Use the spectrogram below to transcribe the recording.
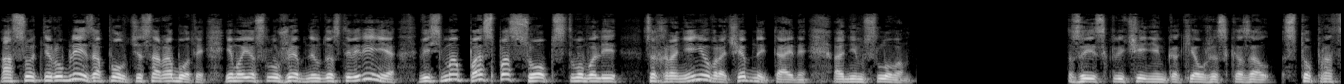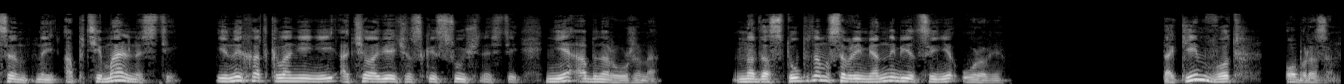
а сотни рублей за полчаса работы и мое служебное удостоверение весьма поспособствовали сохранению врачебной тайны. Одним словом, за исключением, как я уже сказал, стопроцентной оптимальности, иных отклонений от человеческой сущности не обнаружено на доступном современной медицине уровне. Таким вот образом.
